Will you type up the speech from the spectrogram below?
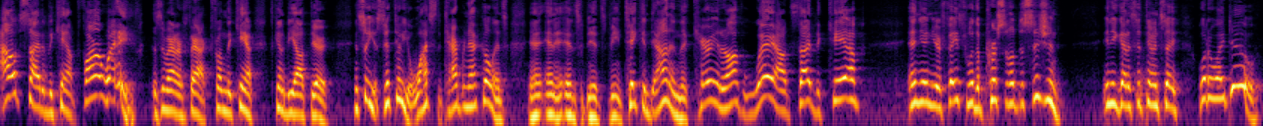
outside of the camp, far away, as a matter of fact, from the camp. It's going to be out there. And so you sit there, you watch the tabernacle, and, and, and it's, it's being taken down, and they're carrying it off way outside the camp and then you're faced with a personal decision. And you got to sit there and say, what do I do?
